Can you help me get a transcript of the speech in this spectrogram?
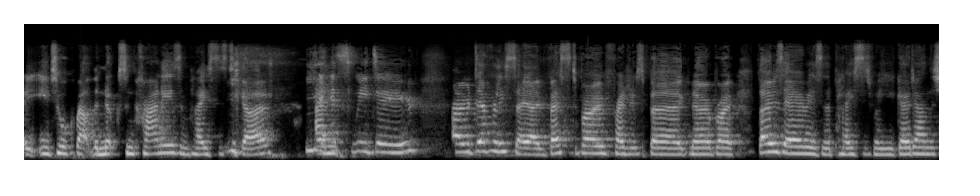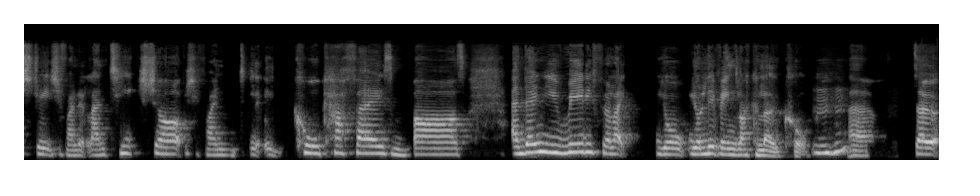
you talk about the nooks and crannies and places to go. Yes, and we do. I would definitely say oh, Vesterbro, Frederiksberg, Nørrebro, those areas are the places where you go down the streets, you find little antique shops, you find little cool cafes and bars, and then you really feel like you're you're living like a local. Mm-hmm. Um, so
